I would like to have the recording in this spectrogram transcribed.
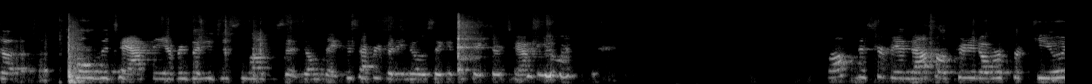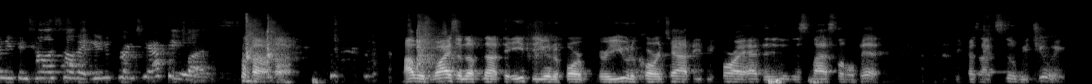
to pull the taffy. Everybody just loves it, don't they? Because everybody knows they get to take their taffy. Well, Mr. Van Dop, I'll turn it over for to you and you can tell us how that unicorn taffy was. I was wise enough not to eat the uniform or unicorn taffy before I had to do this last little bit because I'd still be chewing.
